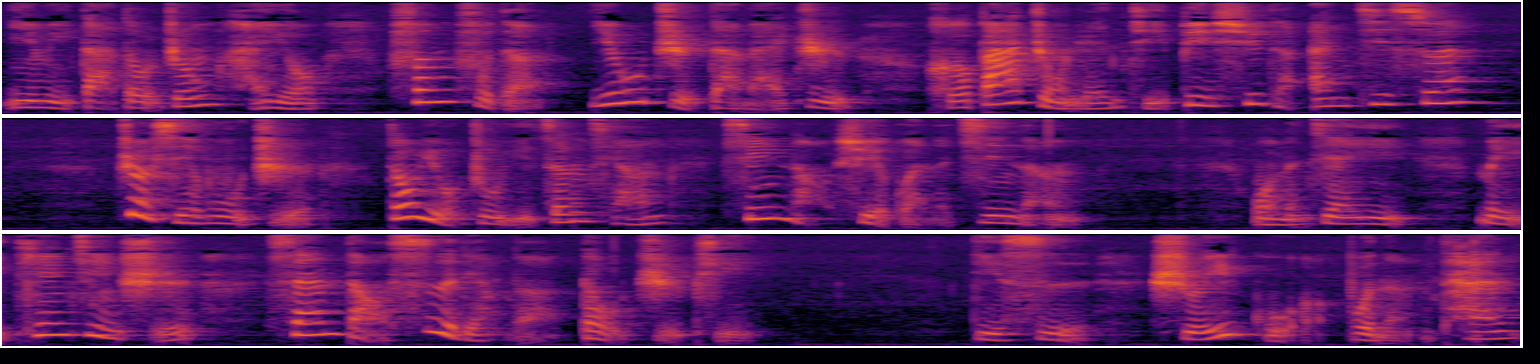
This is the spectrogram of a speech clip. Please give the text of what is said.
因为大豆中含有丰富的优质蛋白质和八种人体必需的氨基酸，这些物质都有助于增强心脑血管的机能。我们建议每天进食三到四两的豆制品。第四，水果不能贪。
